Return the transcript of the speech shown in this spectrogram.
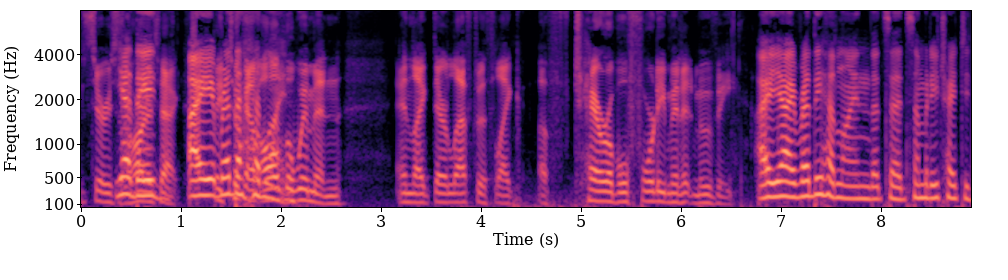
serious Yeah, heart they- attack. I they read the took out all headline. the women, and like they're left with like a f- terrible forty minute movie. I yeah, I read the headline that said somebody tried to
